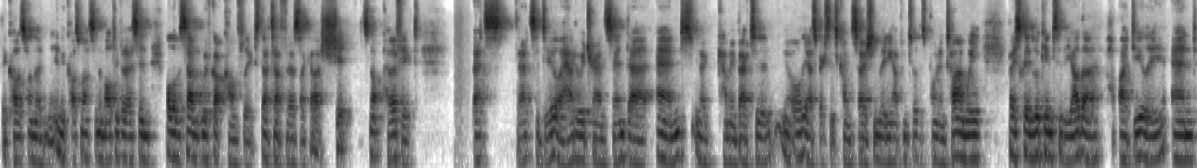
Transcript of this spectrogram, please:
the cosmos, in the cosmos, in the multiverse. And all of a sudden we've got conflict. That's our first, like, oh shit, it's not perfect. That's that's the deal. How do we transcend that? And you know, coming back to you know all the aspects of this conversation leading up until this point in time, we basically look into the other ideally and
